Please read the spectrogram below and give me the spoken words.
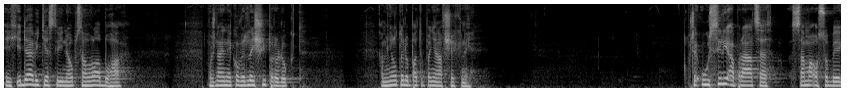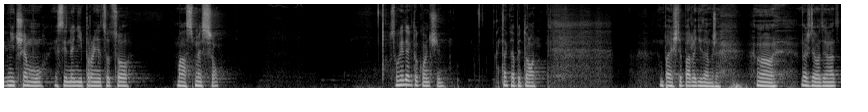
Jejich idea vítězství neobsahovala Boha, možná jen jako vedlejší produkt. A mělo to dopad úplně na všechny. Protože úsilí a práce sama o sobě je k ničemu, jestli není pro něco, co má smysl. Słuchajte, jak to končí. Ta kapitola. Pak ještě pár lidí zemře. Verš 19.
